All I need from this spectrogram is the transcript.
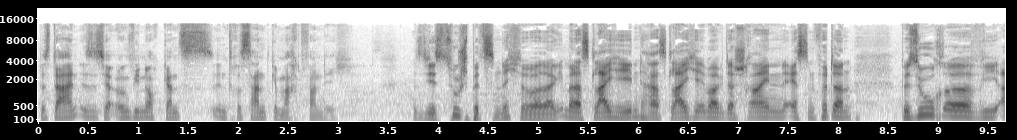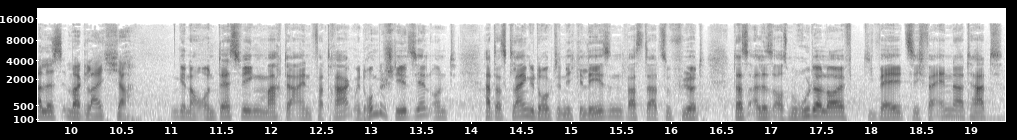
Bis dahin ist es ja irgendwie noch ganz interessant gemacht, fand ich. Also dieses Zuspitzen, nicht? Immer das Gleiche, jeden Tag das Gleiche, immer wieder schreien, essen, füttern, Besuch, äh, wie alles immer gleich, ja. Genau, und deswegen macht er einen Vertrag mit Rumpelstilzchen und hat das Kleingedruckte nicht gelesen, was dazu führt, dass alles aus dem Ruder läuft, die Welt sich verändert hat,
